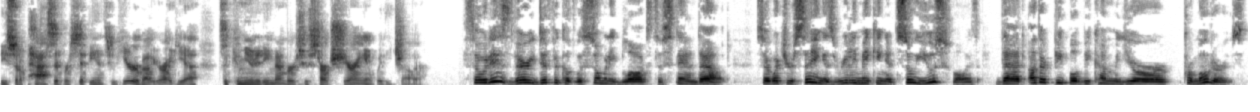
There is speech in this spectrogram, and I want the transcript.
these sort of passive recipients who hear about your idea to community members who start sharing it with each other. So it is very difficult with so many blogs to stand out. So what you're saying is really making it so useful is that other people become your promoters.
